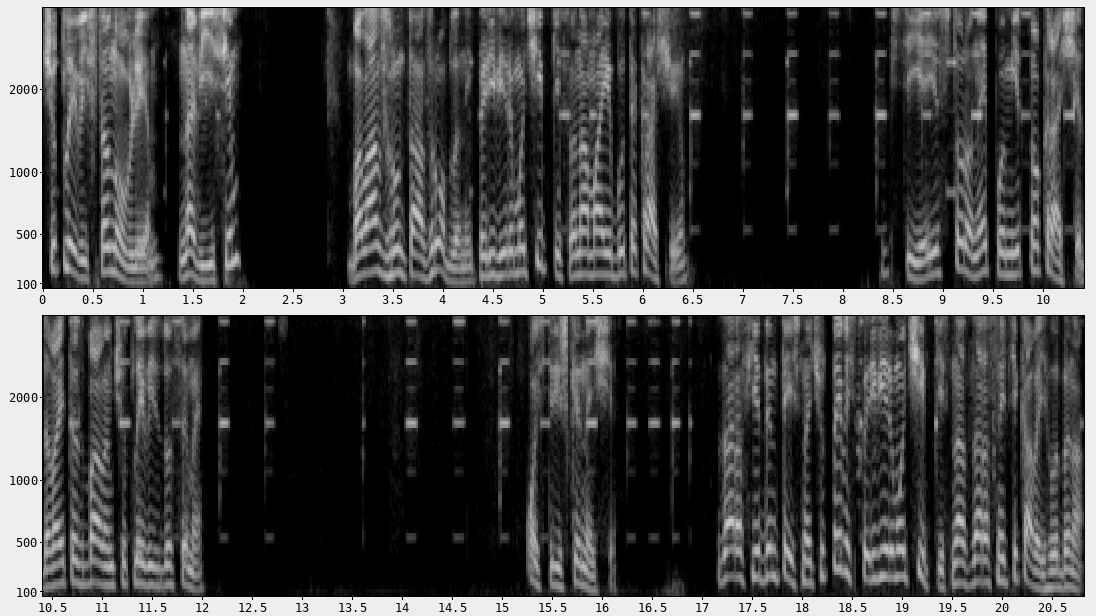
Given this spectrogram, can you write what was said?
Чутливість встановлюємо на 8. Баланс ґрунта зроблений. Перевіримо чіпкість, вона має бути кращою. З цієї сторони помітно краще. Давайте збавимо чутливість до 7. Ось трішки нижче. Зараз ідентична чутливість, перевіримо чіпкість. Нас зараз не цікавить глибина.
